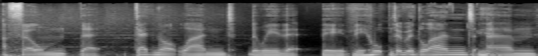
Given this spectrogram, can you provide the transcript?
A film that did not land the way that they, they hoped it would land. Yeah. Um,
